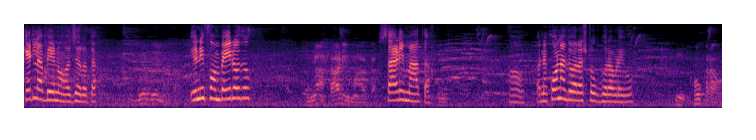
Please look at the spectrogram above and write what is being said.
કેટલા બેનો હાજર હતા? હતા. યુનિફોર્મ પહેર્યો તો? સાડીમાં હતા. હા અને કોના દ્વારા સ્ટોક ભરાવડાવ્યો? છોકરાઓ.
